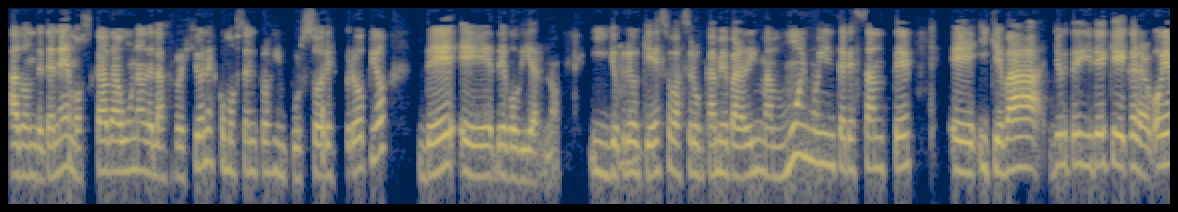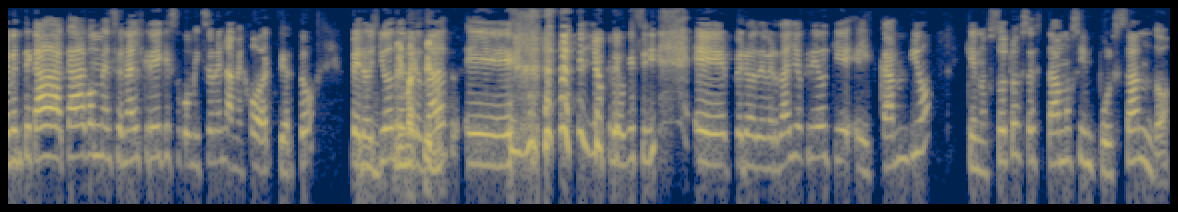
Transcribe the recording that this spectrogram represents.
a donde tenemos cada una de las regiones como centros impulsores propios de, eh, de gobierno. Y yo creo que eso va a ser un cambio de paradigma muy, muy interesante eh, y que va, yo te diré que, claro, obviamente cada, cada convencional cree que su comisión es la mejor, ¿cierto? Pero yo de verdad, eh, yo creo que sí, eh, pero de verdad yo creo que el cambio que nosotros estamos impulsando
